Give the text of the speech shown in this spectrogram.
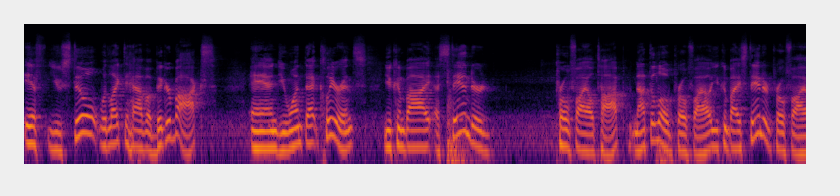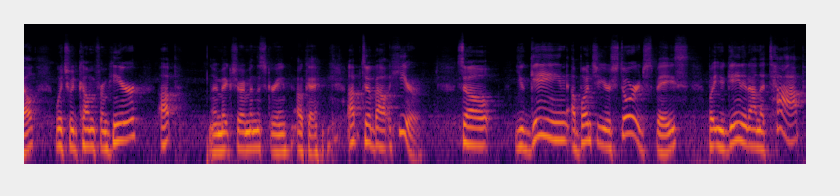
if you still would like to have a bigger box and you want that clearance, you can buy a standard profile top, not the low profile. You can buy a standard profile, which would come from here up. Let me make sure I'm in the screen. Okay. Up to about here. So you gain a bunch of your storage space, but you gain it on the top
